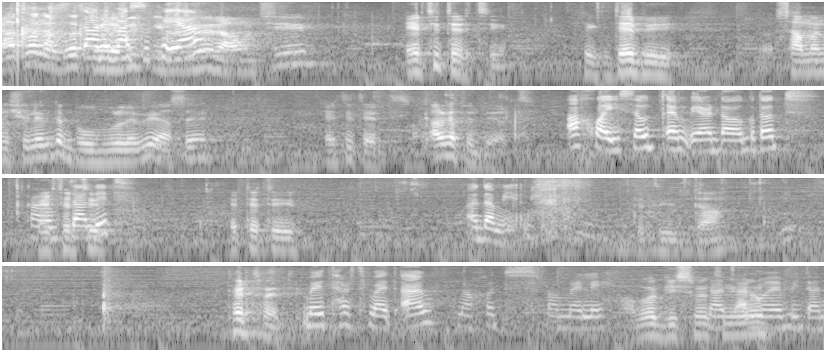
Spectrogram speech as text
გათანაბრდა სწორი პასუხია. რაუნდში ერთით ერთი. დები სამანიშვილები და ბულბულები ასე ერთით ერთი. კარგად ვიდეოთ. ახლა ისევ ტემპი არ დავაგდოთ. გამოგზავნით ერთ-ერთი ადამიანი. ერთი და 11. მე 11-ა, ნახოთ რომელი აბა გისმეთნია. ნაწარმოებიდან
